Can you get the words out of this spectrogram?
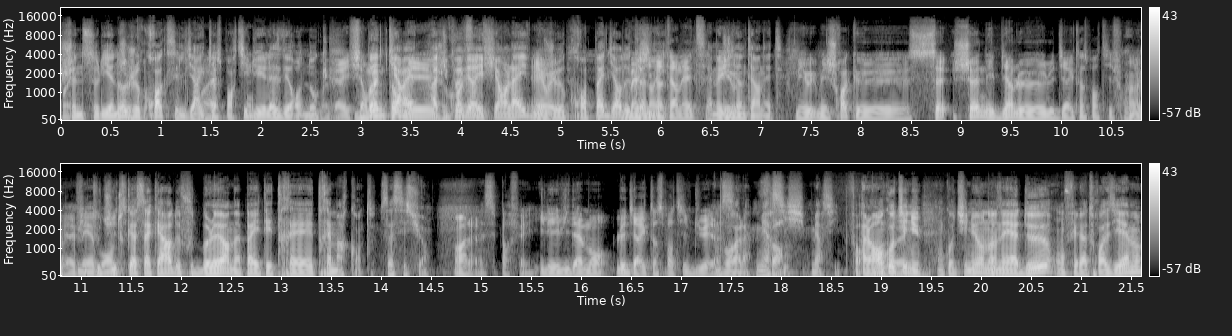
Ouais. Sean Soliano, Je je, crois. que c'est le directeur Ouais. sportif du Hellas Vérone. On Donc, bonne carrière. Ah, tu peux vérifier en live, Eh mais ouais. je crois pas dire de Magie d'internet. La magie d'internet. Mais oui, mais je crois que Se- Sean est bien le, le directeur sportif. On va Ouais, vérifier mais tout bon, de en tout cas, sa carrière de footballeur n'a pas été très très marquante, ça c'est sûr. Oh là là, c'est parfait. Il est évidemment le directeur sportif du Hellas. Voilà, merci, merci. Fort. Alors on continue, on continue, on en est à deux, on fait la troisième.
